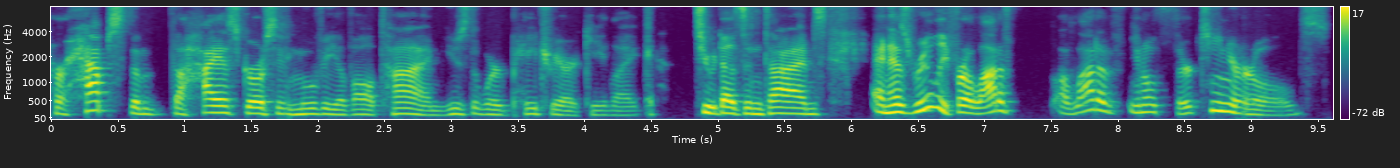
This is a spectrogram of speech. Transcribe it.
perhaps the the highest grossing movie of all time used the word patriarchy like two dozen times and has really for a lot of a lot of you know 13 year olds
